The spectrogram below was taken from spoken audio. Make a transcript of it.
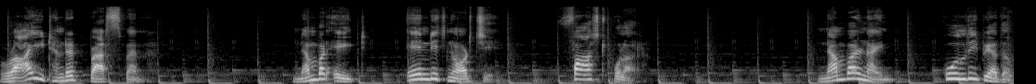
right handed batsman. Number 8. Anrich Nortje, fast bowler. Number 9. Kuldeep Yadav,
